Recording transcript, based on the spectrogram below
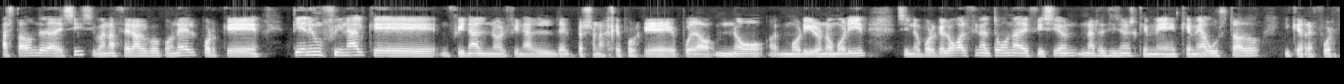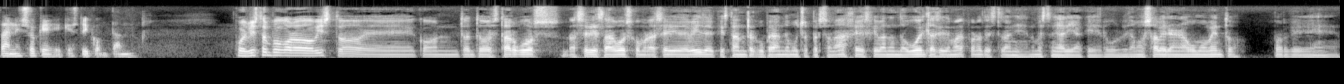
hasta dónde da de sí, si van a hacer algo con él, porque tiene un final que, un final no el final del personaje porque pueda no morir o no morir, sino porque luego al final toma una decisión, unas decisiones que me, que me ha gustado y que refuerzan eso que, que estoy contando. Pues visto un poco lo visto, eh, con tanto Star Wars, la serie Star Wars como la serie de Vader, que están recuperando muchos personajes, que van dando vueltas y demás, pues no te extrañe, no me extrañaría que lo volviéramos a ver en algún momento, porque,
